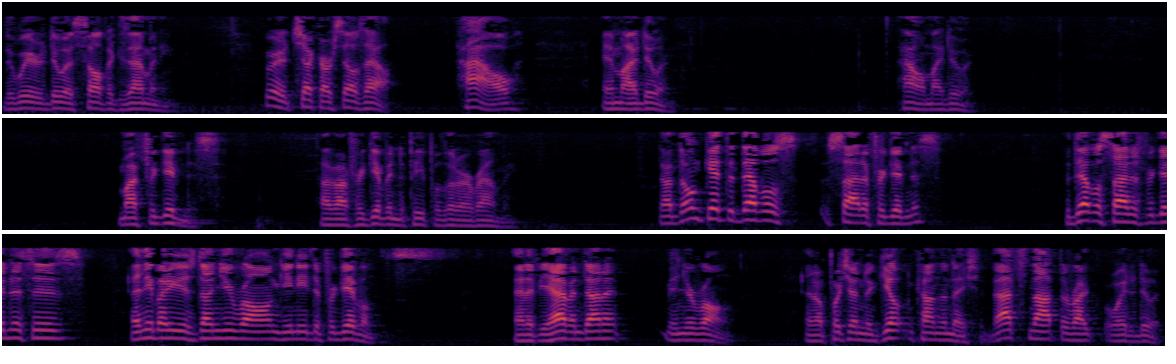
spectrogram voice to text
that we are to do a self examining. We're to check ourselves out. How am I doing? How am I doing? My forgiveness. Have I forgiven the people that are around me? Now, don't get the devil's side of forgiveness. The devil's side of forgiveness is anybody who's done you wrong, you need to forgive them. And if you haven't done it, then you're wrong. And it'll put you under guilt and condemnation. That's not the right way to do it.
